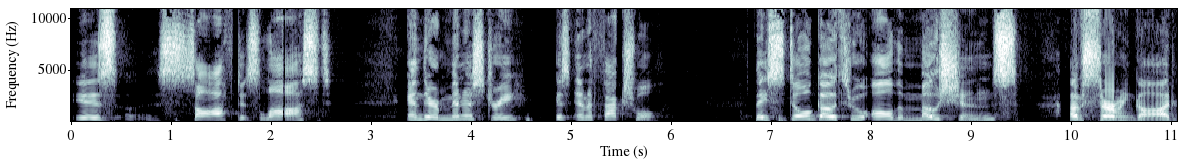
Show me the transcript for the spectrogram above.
is soft, it's lost, and their ministry is ineffectual. They still go through all the motions of serving God.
